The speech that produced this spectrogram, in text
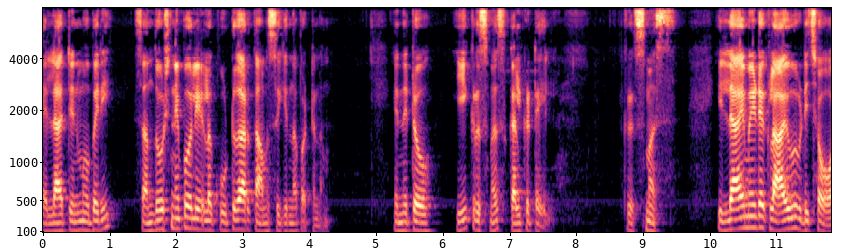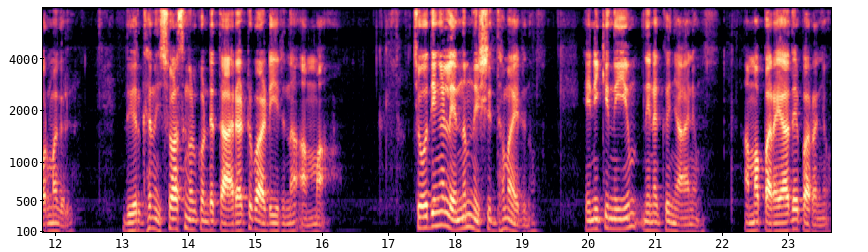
എല്ലാറ്റിനുമുപരി സന്തോഷിനെ പോലെയുള്ള കൂട്ടുകാർ താമസിക്കുന്ന പട്ടണം. എന്നിട്ടോ ഈ ക്രിസ്മസ് കൽക്കട്ടയിൽ. ക്രിസ്മസ്. ഇല്ലായ്മയുടെ ക്ലാവ് പിടിച്ച ഓർമ്മകൾ. ദീർഘനിശ്വാസങ്ങൾ കൊണ്ട് താരാട്ട് പാടിയിരുന്ന അമ്മ. ചോദ്യങ്ങൾ എന്നും നിഷിദ്ധമായിരുന്നു. എനിക്ക് നീയും നിനക്ക് ഞാനും. അമ്മ പറയാതെ പറഞ്ഞു.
